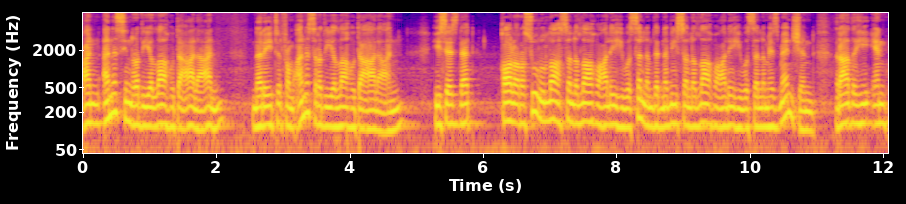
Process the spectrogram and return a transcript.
an Anas radiyallahu ta'ala an, narrated from Anas radiyallahu ta'ala an, he says that قال رسول الله صلى الله عليه وسلم that Nabi صلى الله عليه وسلم has mentioned rather he in,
